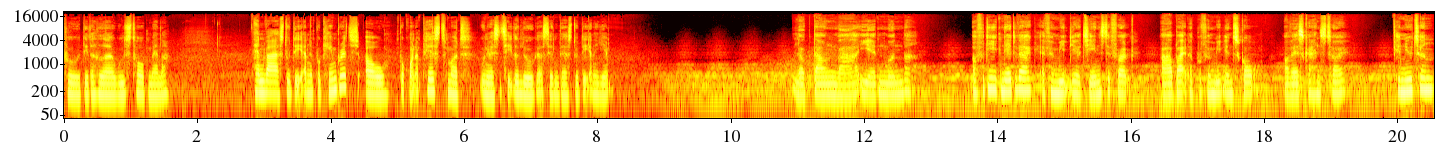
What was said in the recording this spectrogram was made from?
på det, der hedder Woolsthorpe Manor. Han var studerende på Cambridge, og på grund af pest måtte universitetet lukke og sende deres studerende hjem. Lockdownen var i 18 måneder, og fordi et netværk af familie og tjenestefolk arbejder på familiens skov og vasker hans tøj, kan Newton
